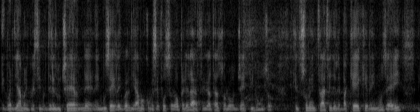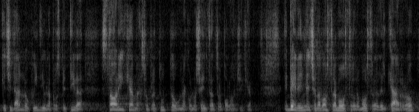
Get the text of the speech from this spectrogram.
e guardiamo in questi, delle lucerne nei musei, le guardiamo come se fossero opere d'arte, in realtà sono oggetti d'uso che sono entrati delle bacheche nei musei e che ci danno quindi una prospettiva storica ma soprattutto una conoscenza antropologica. Ebbene invece la vostra mostra, la mostra del carro,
